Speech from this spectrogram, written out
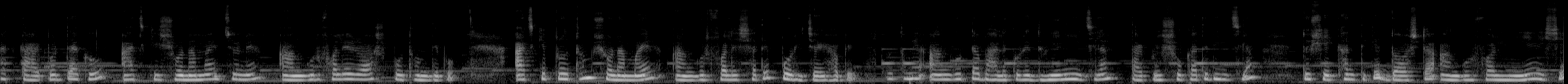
আর তারপর দেখো, আজকে সোনামায়ের জন্য আঙ্গুর ফলের রস প্রথম দেব। আজকে প্রথম সোনামায়ের আঙ্গুর ফলের সাথে পরিচয় হবে। প্রথমে আঙ্গুরটা ভালো করে ধুয়ে নিয়েছিলাম, তারপরে শুকাতে দিয়েছিলাম। তো সেখান থেকে দশটা আঙ্গুর ফল নিয়ে এসে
